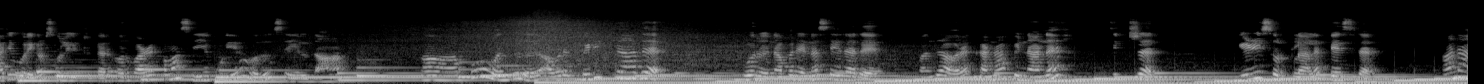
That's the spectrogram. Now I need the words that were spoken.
அறிவுரைகள் சொல்லிட்டு இருக்காரு அவர் வழக்கமாக செய்யக்கூடிய ஒரு செயல்தான். அப்போ வந்து அவரை பிடிக்காத ஒரு நபர் என்ன செய்யறாரு வந்து அவரை கண்ணா பின்னான்னு திட்டுறாரு. இழி சொற்களால பேசுறாரு. ஆனா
